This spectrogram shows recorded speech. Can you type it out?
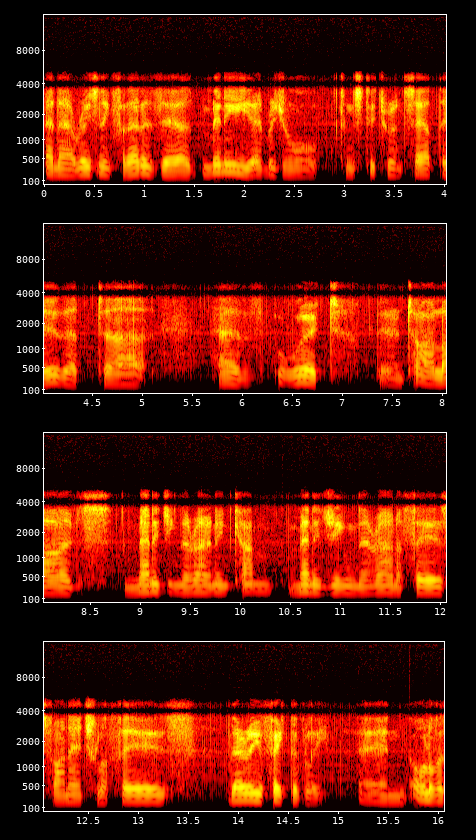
and our reasoning for that is there are many Aboriginal constituents out there that uh, have worked their entire lives managing their own income, managing their own affairs, financial affairs, very effectively. And all of a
